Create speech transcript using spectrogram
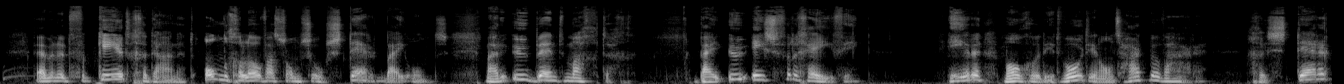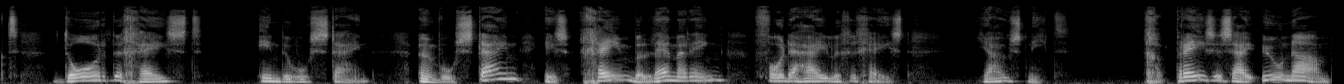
We hebben het verkeerd gedaan. Het ongeloof was soms zo sterk bij ons. Maar u bent machtig. Bij u is vergeving. Heren, mogen we dit woord in ons hart bewaren. Gesterkt door de geest in de woestijn. Een woestijn is geen belemmering voor de Heilige Geest. Juist niet. Geprezen zij uw naam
